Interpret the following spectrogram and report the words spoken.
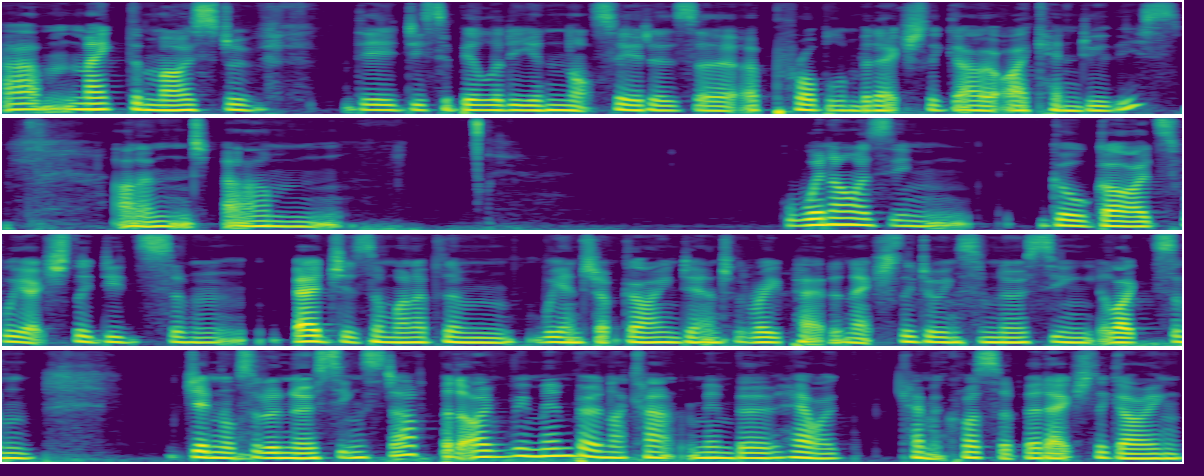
um, make the most of their disability and not see it as a, a problem, but actually go, I can do this. And um, when I was in Girl Guides, we actually did some badges, and one of them we ended up going down to the repat and actually doing some nursing, like some general sort of nursing stuff. But I remember, and I can't remember how I came across it, but actually going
